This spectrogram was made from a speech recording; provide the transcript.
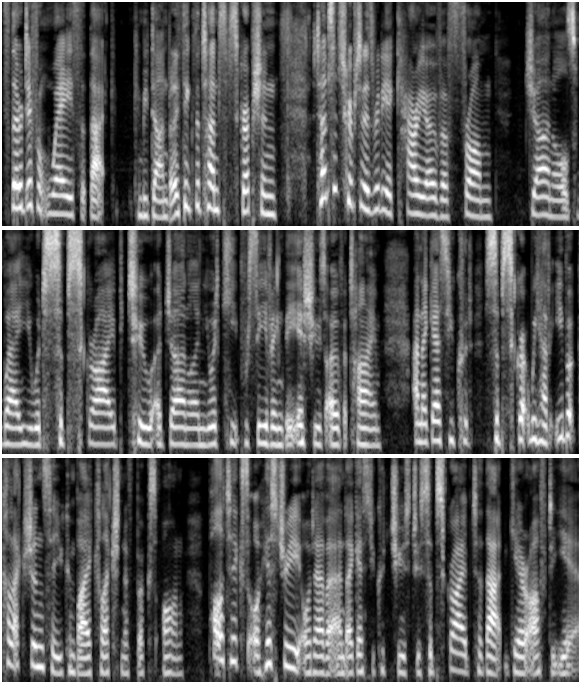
so there are different ways that that can be done. But I think the term subscription, the term subscription is really a carryover from journals where you would subscribe to a journal and you would keep receiving the issues over time. And I guess you could subscribe. We have ebook collections, so you can buy a collection of books on politics or history or whatever. And I guess you could choose to subscribe to that year after year.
